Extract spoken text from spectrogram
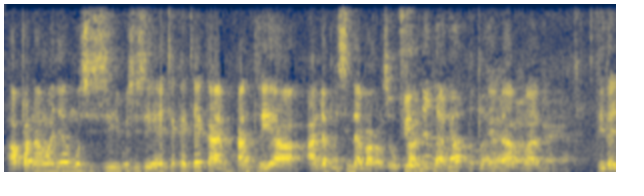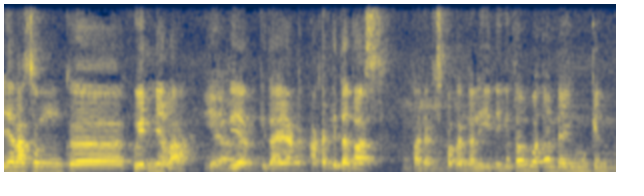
apa namanya musisi-musisi ecek-ecekan country ya, anda pasti nggak bakal suka. Feel-nya gitu. nggak dapet lah Nggak ya. dapat. paling ya. Setidaknya langsung ke Queen-nya lah, Iya. yaitu yang kita yang akan kita bahas pada kesempatan kali ini gitu. Atau buat anda yang mungkin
